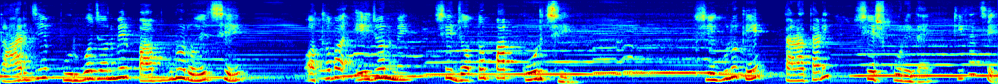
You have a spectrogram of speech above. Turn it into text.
তার যে পূর্বজন্মের পাপগুলো রয়েছে, অথবা এই জন্মে সে যত পাপ করছে সেগুলোকে তাড়াতাড়ি শেষ করে দেয়, ঠিক আছে?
